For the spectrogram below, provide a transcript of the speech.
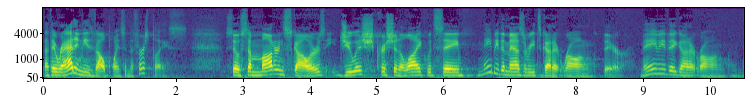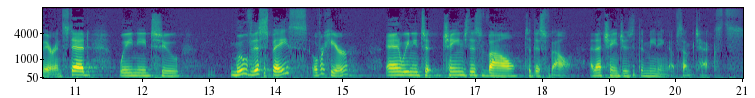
that they were adding these vowel points in the first place. So some modern scholars, Jewish, Christian alike, would say maybe the Masoretes got it wrong there. Maybe they got it wrong there. Instead, we need to move this space over here, and we need to change this vowel to this vowel. And that changes the meaning of some texts.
